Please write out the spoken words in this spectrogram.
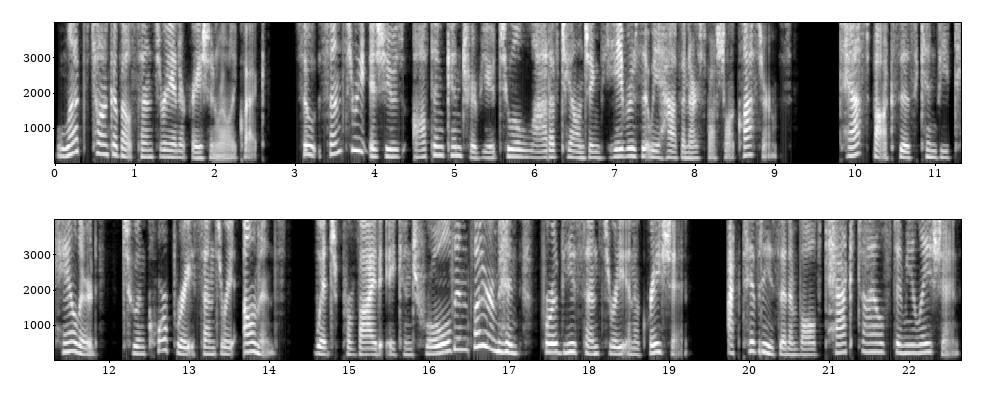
Let's talk about sensory integration really quick. So sensory issues often contribute to a lot of challenging behaviors that we have in our special ed classrooms. Task boxes can be tailored to incorporate sensory elements, which provide a controlled environment for the sensory integration. Activities that involve tactile stimulation,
